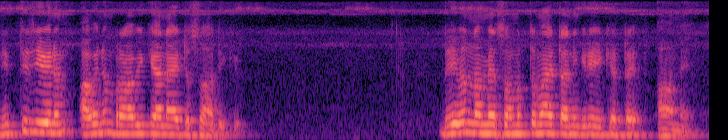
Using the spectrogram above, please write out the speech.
നിത്യജീവനും അവനും പ്രാപിക്കാനായിട്ട് സാധിക്കും. ദൈവം നമ്മെ സമത്വമായിട്ട് അനുഗ്രഹിക്കട്ടെ. ആമേൻ.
